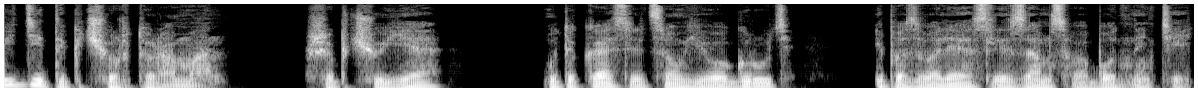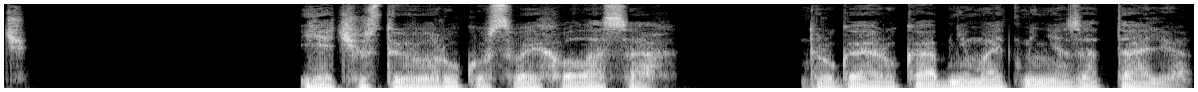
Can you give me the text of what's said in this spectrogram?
иди ты к черту, Роман, шепчу я, утыкаясь лицом в его грудь и позволяя слезам свободно течь. Я чувствую его руку в своих волосах. Другая рука обнимает меня за талию,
